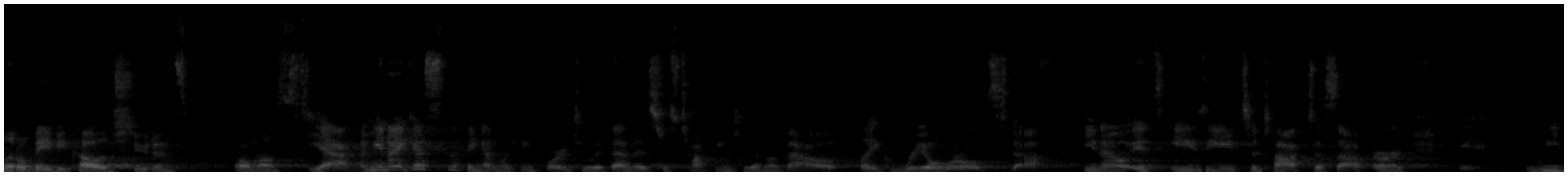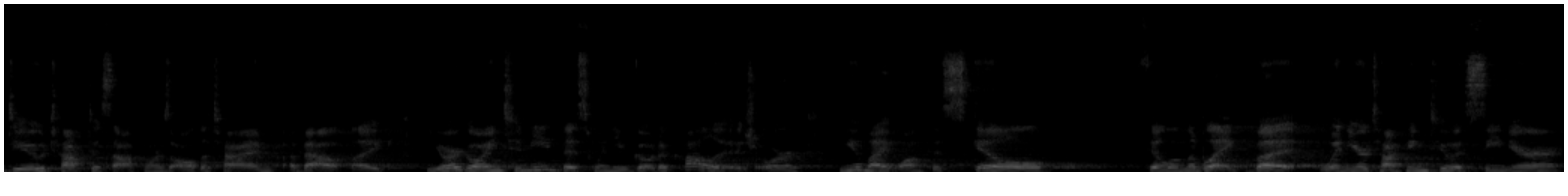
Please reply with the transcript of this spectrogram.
little baby college students almost. Yeah, I mean, I guess the thing I'm looking forward to with them is just talking to them about like real world stuff. You know, it's easy to talk to soph or eh, we do talk to sophomores all the time about like you're going to need this when you go to college or you might want this skill fill in the blank. But when you're talking to a senior,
